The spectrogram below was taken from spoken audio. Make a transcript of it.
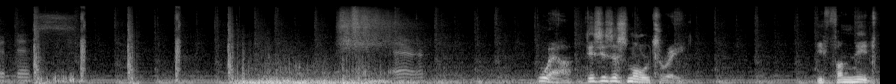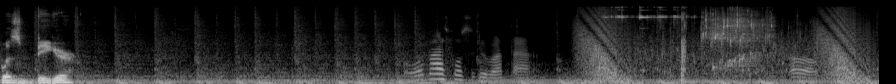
Goodness. There. Well, this is a small tree. If only it was bigger. Well, what am I supposed to do about that? Oh.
